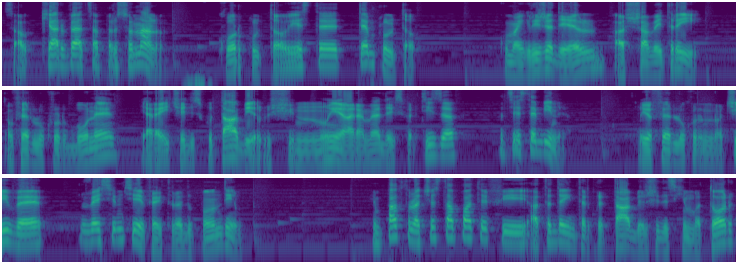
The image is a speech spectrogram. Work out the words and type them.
Sau chiar viața personală. Corpul tău este templul tău. Cum ai grijă de el, așa vei trăi. Ofer lucruri bune, iar aici e discutabil și nu e area mea de expertiză, îți este bine. Îi ofer lucruri nocive, vei simți efectele după un timp. Impactul acesta poate fi atât de interpretabil și de schimbător,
